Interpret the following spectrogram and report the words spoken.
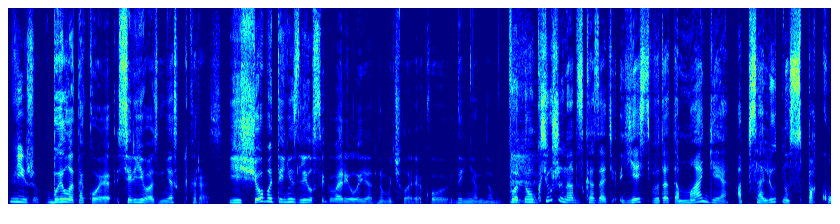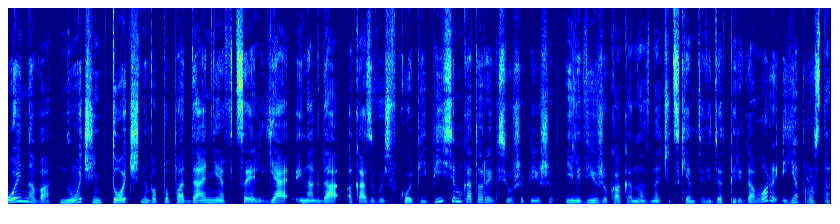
Вижу. Было такое, серьезно, несколько раз. Еще бы ты не злился, говорила я одному человеку, да не одному. Вот, но у Ксюши, надо сказать, есть вот эта магия абсолютно спокойного, но очень точного попадания в цель. Я иногда оказываюсь в копии писем, которые Ксюша пишет, или вижу, как она, значит, с кем-то ведет переговоры, и я просто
